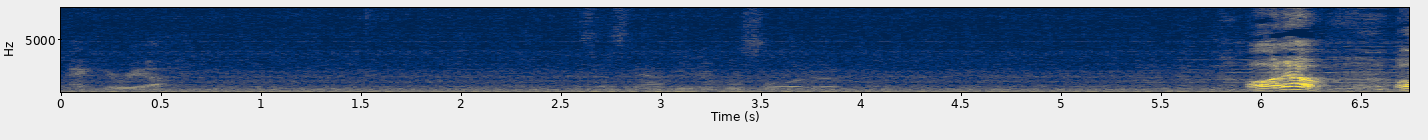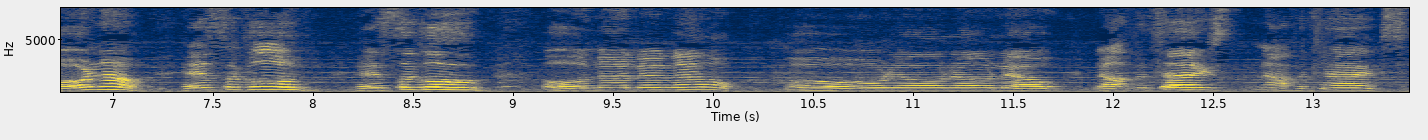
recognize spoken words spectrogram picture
Alright, here we go. This is now the Universal logo. Oh no! Oh no! It's the globe! It's the globe! Oh no no no! Oh no no no! Not the text! Not the text!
